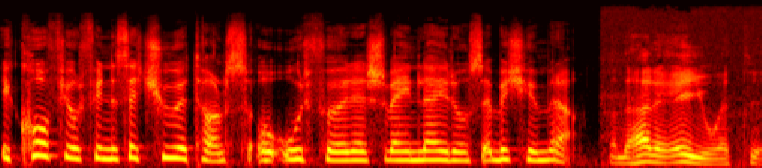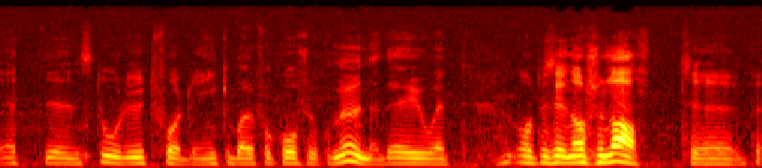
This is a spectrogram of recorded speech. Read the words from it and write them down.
I Kåfjord finnes et tjuetalls, og ordfører Svein Leirås er bekymra. Men dette er jo et, et, en stor utfordring, ikke bare for Kåfjord kommune. Det er jo et si, nasjonalt uh,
